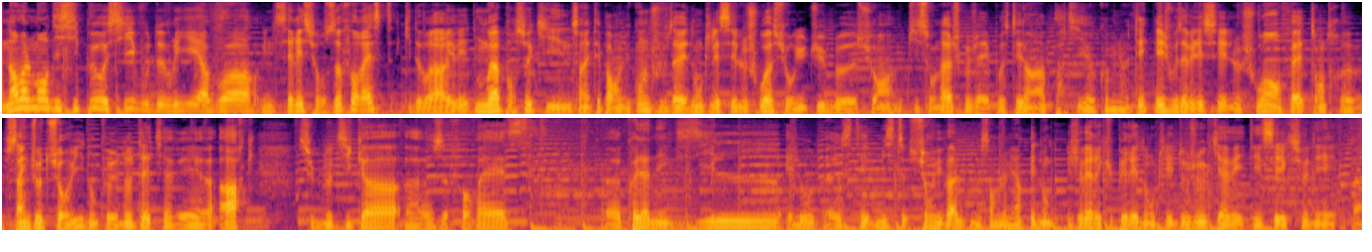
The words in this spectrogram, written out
normalement, d'ici peu aussi, vous devriez avoir une série sur The Forest qui devrait arriver. Donc voilà, pour ceux qui ne s'en étaient pas rendu compte, je vous avais donc laissé le choix sur YouTube, sur un petit sondage que j'avais posté dans la partie communauté, et je vous avais laissé le choix en fait entre 5 jeux de survie. Donc euh, de tête, il y avait euh, Ark, Subnautica, euh, The Forest, euh, Conan Exile et euh, c'était Myst Survival, il me semble bien. Et donc j'avais récupéré donc les deux jeux qui avaient été sélectionnés, enfin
